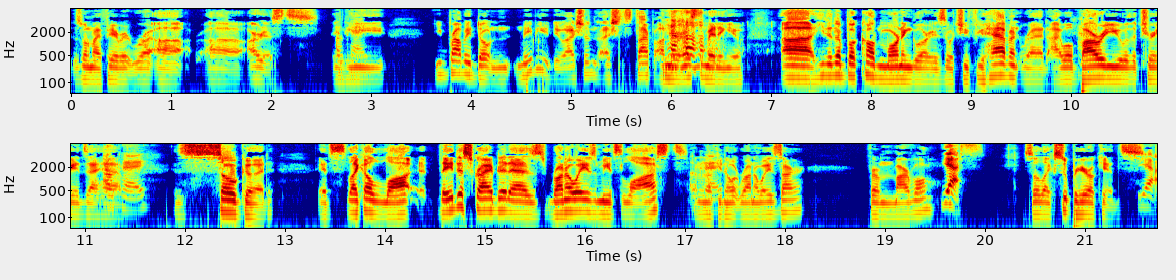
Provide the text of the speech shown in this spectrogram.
is one of my favorite uh, uh, artists, and Okay. he. You probably don't. Maybe you do. I should. I should stop underestimating you. Uh, he did a book called Morning Glories, which if you haven't read, I will borrow you with the trades I have. okay It's so good. It's like a lot. They described it as Runaways meets Lost. I don't know if Okay. you know what Runaways are from Marvel. yes So like superhero kids. yeah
